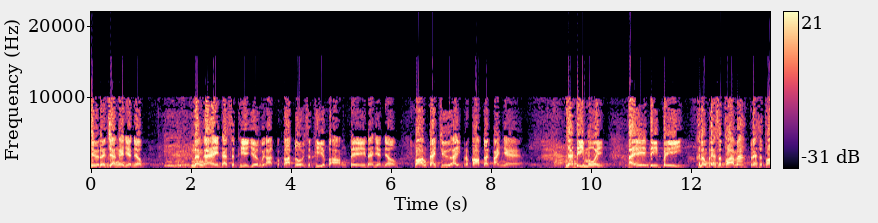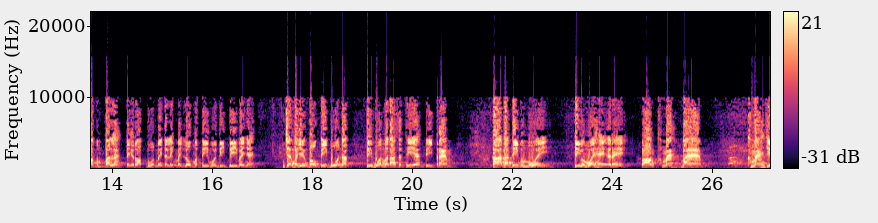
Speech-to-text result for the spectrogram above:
ជឿតែចឹងឯងញាតិញោមនឹងឯងតែសទ្ធាយើងវាអត់ប្រកបដោយសទ្ធាព្រះអង្គទេណាញាតិញោមព្រះអង្គតែជឿអីប្រកបដោយបញ្ញាណាទី1 ហើយទី2ក្នុងព្រះសទ្ធមណាព្រះសទ្ធម7តិចរាប់4មិញតែលេខមិនលោកមកទី1ទី2វិញហ៎អញ្ចឹងបើយើងបូកទី4ណាទី4មកដល់សទ្ធាទី5ហើយដល់ទី6ទី6ហេរេព្រះអង្គខ្មាស់បាបខ្មាស់ជា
